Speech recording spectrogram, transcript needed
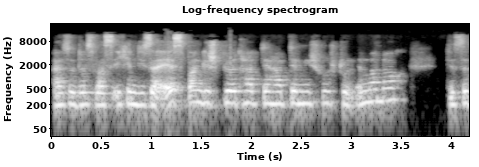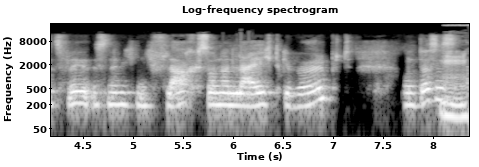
Also das, was ich in dieser S-Bahn gespürt hatte, hat der Mischu-Stuhl immer noch. Die Sitzfläche ist nämlich nicht flach, sondern leicht gewölbt. Und das ist mhm.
